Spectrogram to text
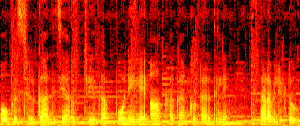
ഓഗസ്റ്റിൽ ഗാന്ധിജി അറസ്റ്റ് ചെയ്ത് പൂനെയിലെ ആഖാ ഖാൻ കൊട്ടാരത്തിലെ തടവിലിട്ടു.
